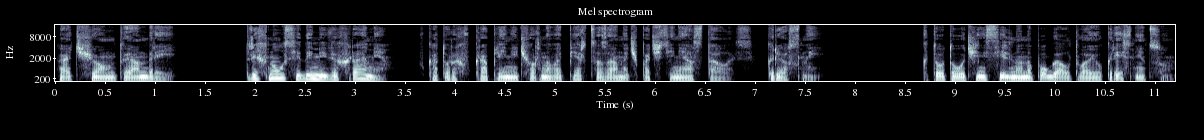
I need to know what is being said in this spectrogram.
«О чем ты, Андрей?» Тряхнул седыми вихрами, в которых вкраплений черного перца за ночь почти не осталось, крестный. «Кто-то очень сильно напугал твою крестницу.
